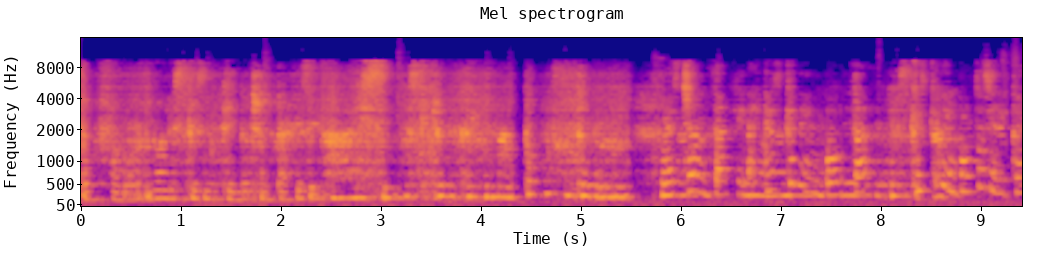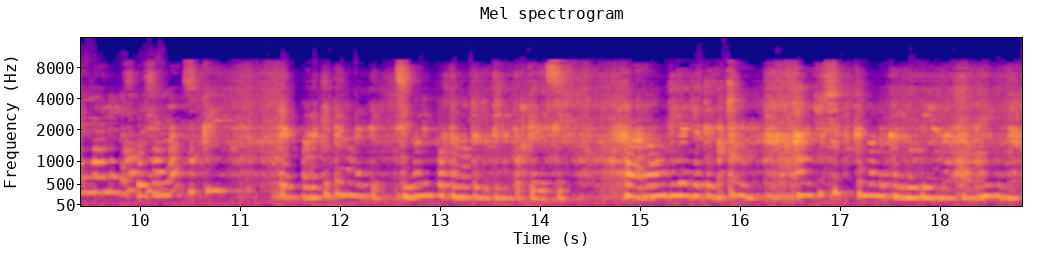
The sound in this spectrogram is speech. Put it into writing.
Por favor, no le estés metiendo chantajes de, ay, sí, es que yo le caigo mal, pobrecito de mí. No es chantaje. Ay, ¿Crees que le importa? ¿Crees que le importa si le cae mal a las okay, personas? Ok, pero ¿para qué te lo mete? Si no le importa, no te lo tiene por qué decir. Algún día yo te he dicho, ay, yo siento que no le caigo bien a Paulina.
